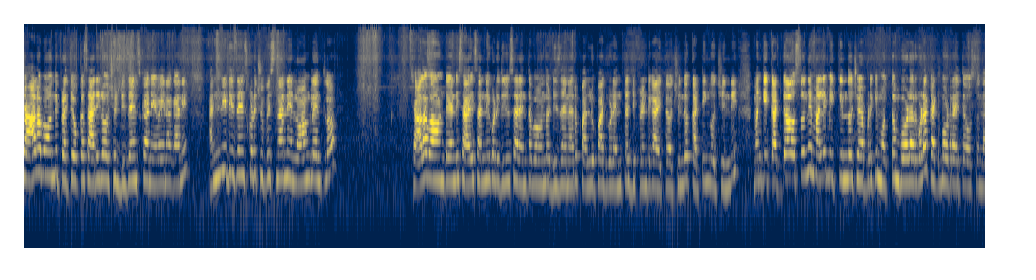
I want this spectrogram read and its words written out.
చాలా బాగుంది ప్రతి ఒక్క శారీలో వచ్చిన డిజైన్స్ కానీ ఏవైనా కానీ. అన్ని డిజైన్స్ కూడా చూపిస్తున్నాను నేను లాంగ్ లెంత్లో చాలా బాగుంటాయండి. శారీస్ అన్నీ కూడా ఇది చూసారు? ఎంత బాగుందో డిజైనర్. పళ్ళు పార్ట్ కూడా ఎంత డిఫరెంట్గా అయితే వచ్చిందో కటింగ్ వచ్చింది. మనకి కట్గా వస్తుంది. మళ్ళీ మీకు కింద వచ్చేటప్పటికి మొత్తం బోర్డర్ కూడా కట్ బోర్డర్ అయితే వస్తుంది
